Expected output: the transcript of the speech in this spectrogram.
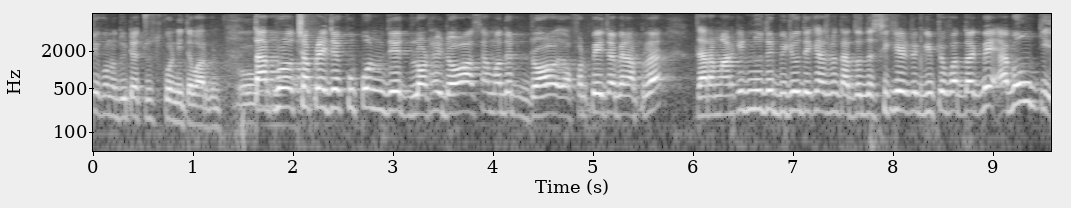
যে কোনো দুইটা চুজ করে নিতে পারবেন। তারপর হচ্ছে আপনার এই যে কুপন যে লটারি ড্র আছে আমাদের ড্র অফার পেয়ে যাবেন আপনারা। যারা মার্কেট নিউজের ভিডিও দেখে আসবেন তাদের সিক্রেট গিফট অফার থাকবে এবং কি?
